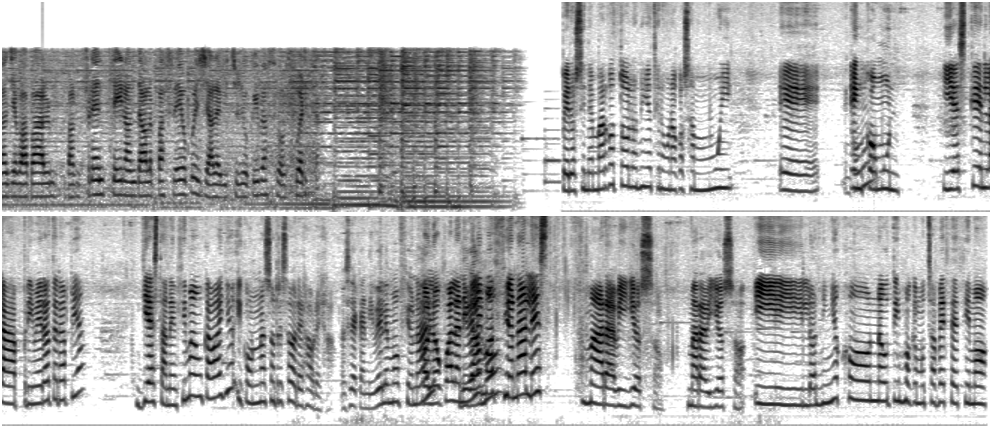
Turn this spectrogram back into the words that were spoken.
la llevaba para el, frente y la andaba al paseo, pues ya la he visto yo que iba fuerte. Pero sin embargo todos los niños tienen una cosa muy eh, ¿En, común? y es que en la primera terapia ya están encima de un caballo y con una sonrisa oreja a oreja. O sea que a nivel emocional... Con lo cual a nivel emocional es maravilloso, maravilloso. Y los niños con autismo que muchas veces decimos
